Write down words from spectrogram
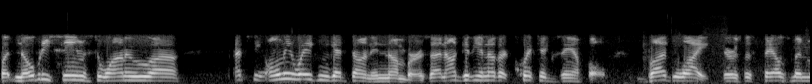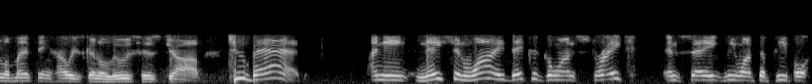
But nobody seems to want to. Uh, that's the only way it can get done in numbers. And I'll give you another quick example. Bud Light. There's a salesman lamenting how he's going to lose his job. Too bad. I mean, nationwide, they could go on strike and say, we want the people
